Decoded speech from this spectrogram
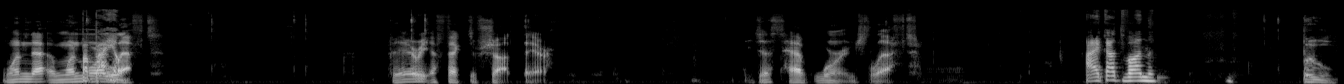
One that one more left. Very effective shot there. You just have orange left. I got one. Boom.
